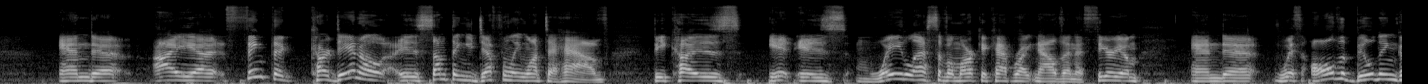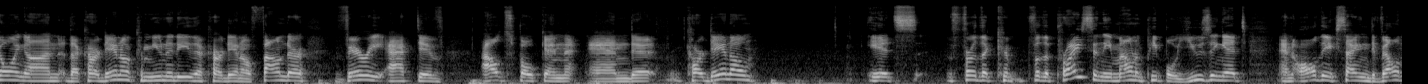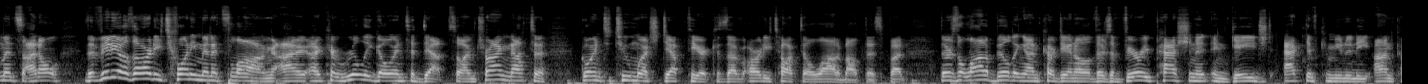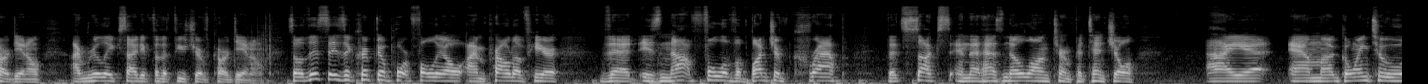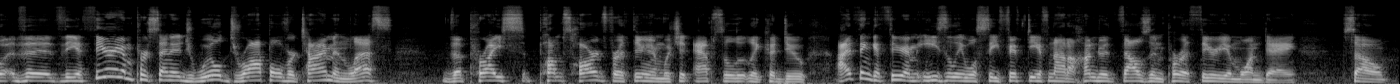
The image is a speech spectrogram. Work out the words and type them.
And uh, I uh, think that Cardano is something you definitely want to have because it is way less of a market cap right now than Ethereum. And uh, with all the building going on, the Cardano community, the Cardano founder, very active, outspoken, and uh, Cardano, it's for the for the price and the amount of people using it and all the exciting developments. I don't the video is already 20 minutes long. I i could really go into depth so i'm trying not to go into too much depth here because i've already talked a lot about this but there's a lot of building on cardano. There's a very passionate engaged active community on cardano. I'm really excited for the future of cardano. So this is a crypto portfolio i'm proud of here that is not full of a bunch of crap that sucks and that has no long-term potential. I uh, am going to the the Ethereum percentage will drop over time unless the price pumps hard for Ethereum, which it absolutely could do. I think Ethereum easily will see 50 if not 100,000 per Ethereum one day. So,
